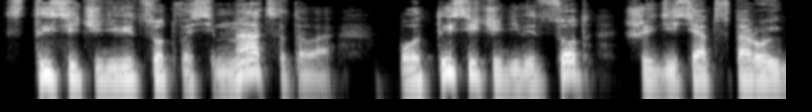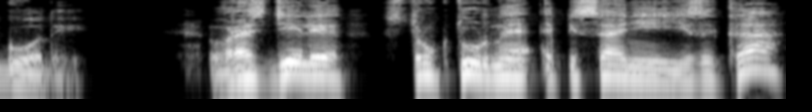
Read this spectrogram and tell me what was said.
с 1918 по 1962 годы. В разделе «Структурное описание языка»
